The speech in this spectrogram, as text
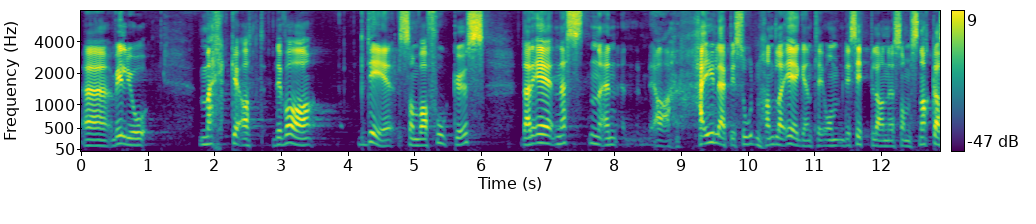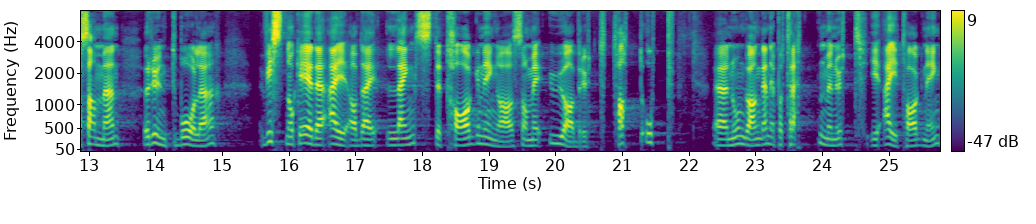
eh, vil jo merke at det var det som var fokus. Der er nesten en ja, Hele episoden handler egentlig om disiplene som snakker sammen rundt bålet. Visstnok er det ei av de lengste tagninger som er uavbrutt tatt opp eh, noen gang. Den er på 13 minutter i ei tagning.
